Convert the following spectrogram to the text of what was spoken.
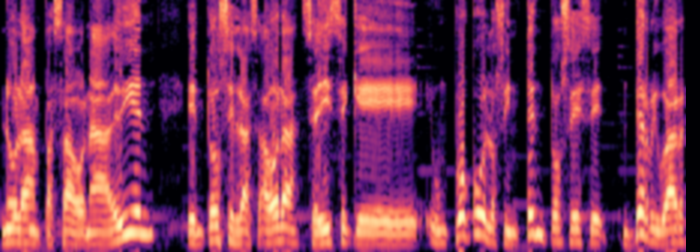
no la han pasado nada de bien. Entonces las, ahora se dice que un poco los intentos es eh, derribar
